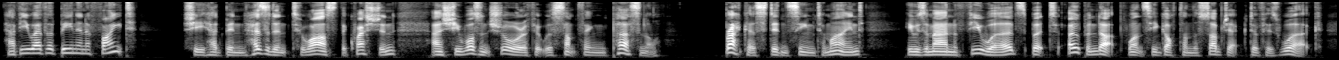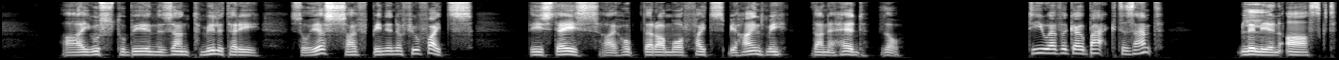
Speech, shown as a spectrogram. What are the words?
Have you ever been in a fight? She had been hesitant to ask the question, as she wasn't sure if it was something personal. Brachus didn't seem to mind. He was a man of few words, but opened up once he got on the subject of his work. I used to be in the Zant military, so yes, I've been in a few fights. These days, I hope there are more fights behind me than ahead, though. Do you ever go back to Zant? Lillian asked,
